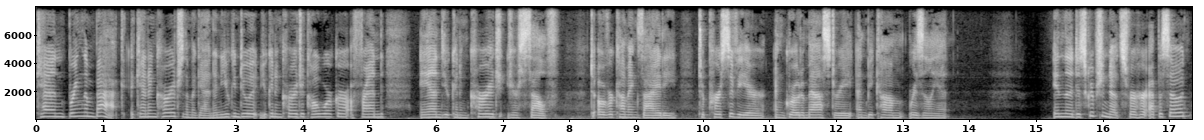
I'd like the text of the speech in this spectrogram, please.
can bring them back. It can encourage them again. And you can do it, you can encourage a coworker, a friend, and you can encourage yourself to overcome anxiety, to persevere and grow to mastery and become resilient. In the description notes for her episode,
